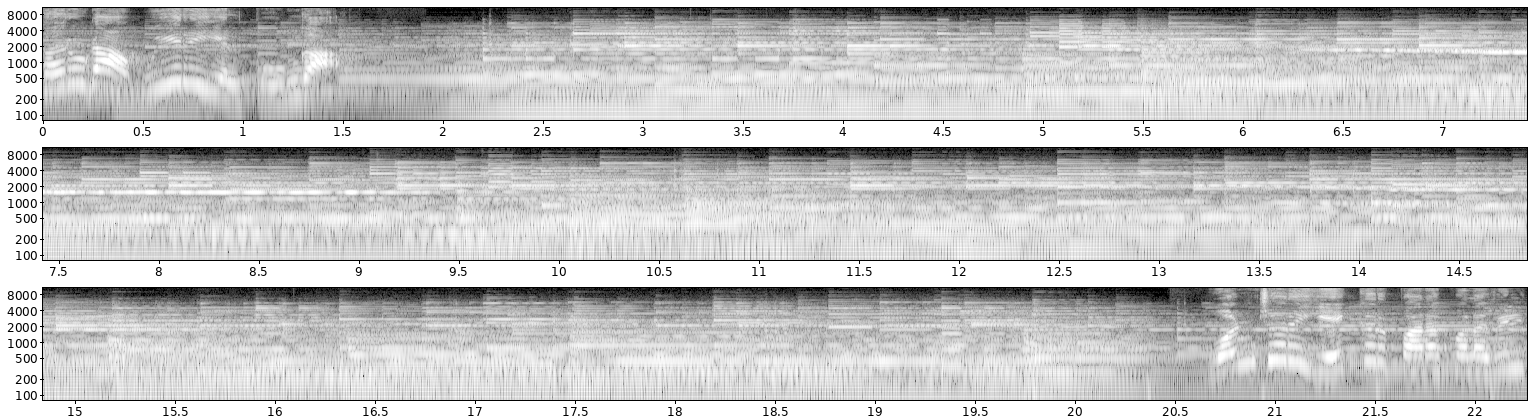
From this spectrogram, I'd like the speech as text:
கருடா உயிரியல் பூங்கா. ஒன்றரை ஏக்கர் பரப்பளவில்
